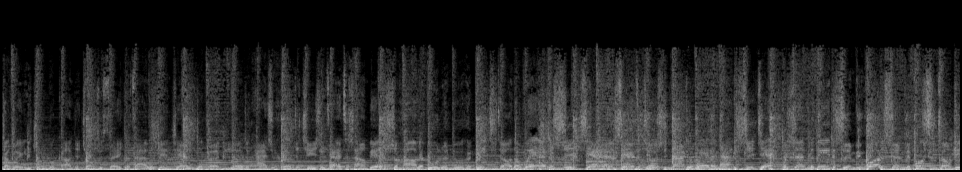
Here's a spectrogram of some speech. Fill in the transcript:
当回忆冲破靠近，冲出岁月在我眼前。我和你流着汗水，喝着汽水，在操场边。说好了，无论如何一起走到未来的世界。现在就是那个未来，那个世界。为什么你的身边，我的身边。不是同一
